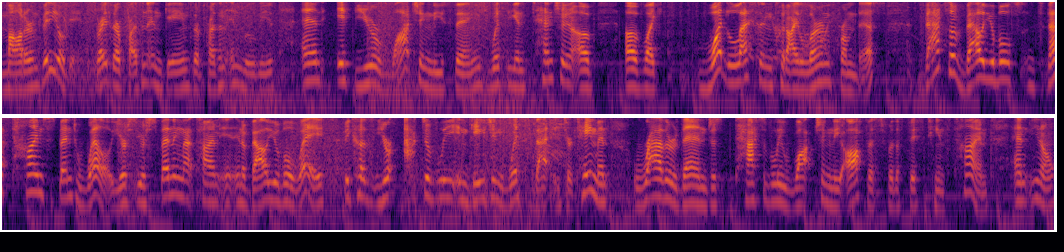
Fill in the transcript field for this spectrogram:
modern video games right? They're present in games they're present in movies and if you're watching these things with the intention of of like what lesson could I learn from this that's a valuable that's time spent well. You're you're spending that time in, in, a valuable way because you're actively engaging with that entertainment rather than just passively watching the office for the 15th time. And you know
